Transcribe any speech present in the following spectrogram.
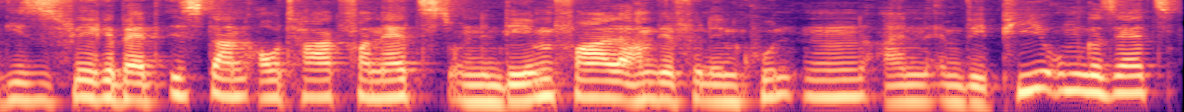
dieses Pflegebett ist dann autark vernetzt und in dem Fall haben wir für den Kunden einen MVP umgesetzt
